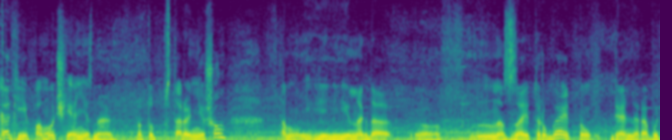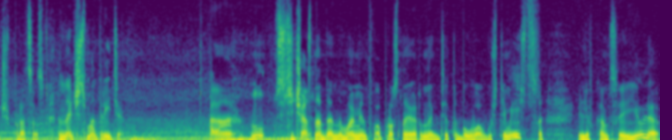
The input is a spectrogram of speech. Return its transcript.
Как ей помочь, я не знаю. А тут посторонний шум, там иногда э, нас за это ругают, но реально рабочий процесс. Значит, смотрите, а, ну, сейчас на данный момент вопрос, наверное, где-то был в августе месяце или в конце июля.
